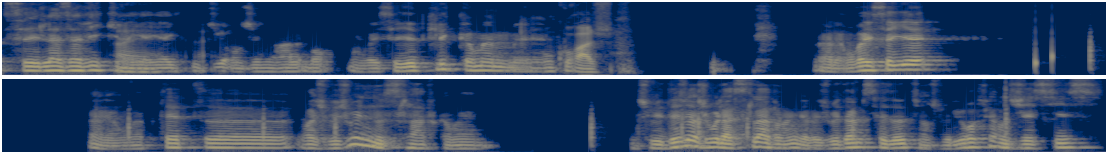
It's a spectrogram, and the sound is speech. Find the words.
C'est Lazavic, aïe, aïe, Ouais, aïe, c'est dur en général. Bon, on va essayer de clic quand même, mais bon courage. allez, on va essayer. Allez, on va peut-être. euh, ouais, je vais jouer une slave quand même. Je vais déjà jouer la slave. hein. Il avait joué Dame C2. Tiens, je vais lui refaire le G6.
